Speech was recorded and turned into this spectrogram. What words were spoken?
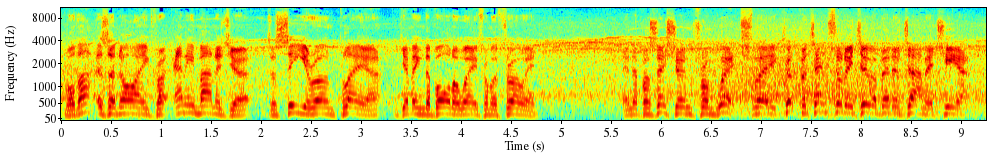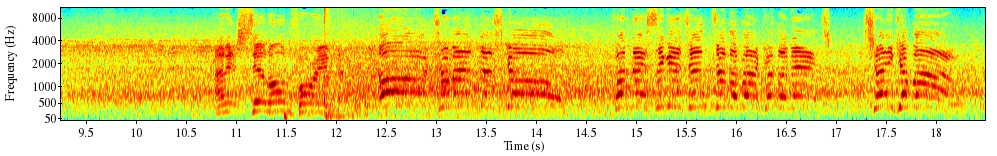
Well, that is annoying for any manager to see your own player giving the ball away from a throw-in. In a position from which they could potentially do a bit of damage here. And it's still on for him. Oh, tremendous goal! Finessing it into the back of the net. Take a bow.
